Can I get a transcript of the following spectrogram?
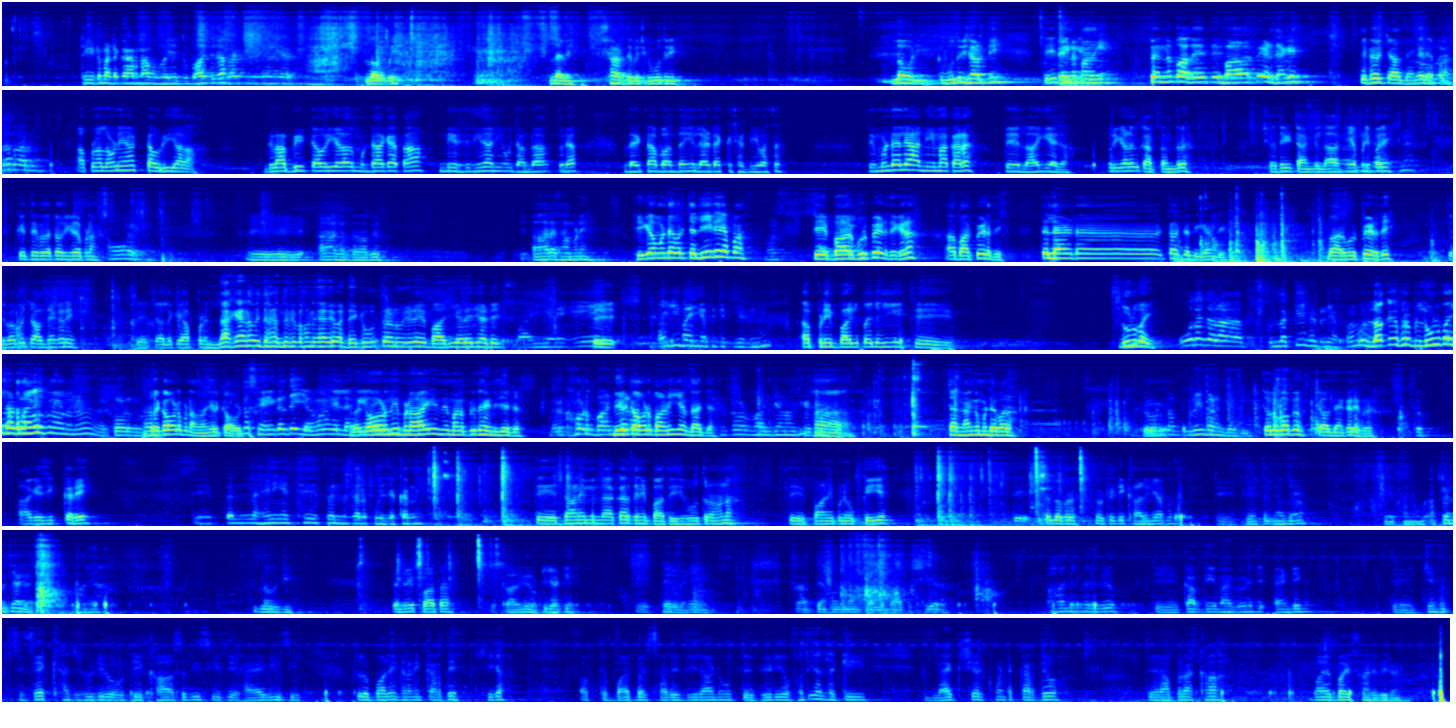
ਟ੍ਰੀਟਮੈਂਟ ਕਰਨਾ ਪਊਗਾ ਜੇ ਦੁਬਾਰਾ ਚ ਦਾ। ਲਓ ਬਈ। ਲੈ ਵੀ ਛੱਡ ਦੇ ਵਿੱਚ ਕਬੂਤਰੀ। ਲਓ ਜੀ ਕਬੂਤਰੀ ਛੱਡਦੀ ਤੇ ਪਿੰਨ ਪਾ ਦਈਏ? ਪਿੰਨ ਪਾ ਦੇ ਤੇ ਬਾਹਰ ਭੇੜ ਦਾਂਗੇ ਤੇ ਫਿਰ ਚੱਲਦੇ ਆਂ ਘਰੇ ਆਪਾਂ। ਆਪਣਾ ਲਾਉਣੇ ਆ ਟੌਰੀ ਵਾਲਾ। ਗੁਲਾਬੀ ਟੌਰੀ ਵਾਲਾ ਮੁੰਡਾ ਗਿਆ ਤਾਂ ਨੇਰ ਚ ਦੀਦਾ ਨਹੀਂ ਉਹ ਜਾਂਦਾ ਤੁਰਿਆ। ਲਾਈਟਾਂ ਬੰਦ ਆਈਆਂ ਲਾਈਟ ਇੱਕ ਛੱਡੀ ਬਸ। ਤੇ ਮੁੰਡੇ ਲਿਆ ਨੀਮਾ ਕਰ ਤੇ ਲਾ ਹੀ ਆ ਜਾ। ਟੌਰੀ ਵਾਲਾ ਵੀ ਕਰਤਾ ਅੰਦਰ। ਛਤਰੀ ਟੰਗ ਲਾਤੀ ਆਪਣੀ ਪਰੇ। ਕਿਤੇ ਪਤਾ ਟੌਰੀ ਵਾਲਾ ਆਪਣਾ? ਇਹ ਆ ਕਰਦਾ ਬਾਬਿਓ ਤੇ ਆਹ ਰ ਸਾਹਮਣੇ। ਠੀਕ ਆ ਮੁੰਡੇ ਫਿਰ ਚੱਲੀਏ ਘਰੇ ਆਪਾਂ? ਤੇ ਬਾਰ ਬੂਰ ਭੇੜ ਦੇ ਕਰਾ ਆ ਬਾਰ ਭੇੜ ਦੇ। ਤੇ ਲਾਈਟ ਚੱਲ ਚੱਲੀ ਜਾਂਦੇ। ਬਾਰ ਬੂਰ ਭੇੜ ਦੇ। ਤੇ ਬਾਬੇ ਚੱਲਦੇ ਆ ਘਰੇ। ਤੇ ਚੱਲ ਕੇ ਆਪਣੇ ਲਾਖਿਆਂ ਨੂੰ ਵੀ ਦਾਣੇ ਪਾਉਣੇ ਆ। ਵੱਡੇ ਕਬੂਤਰਾਂ ਨੂੰ ਜਿਹੜੇ ਬਾਜੀ ਵਾਲੇ ਜੀ ਸਾਡੇ। ਬਾਈ ਵਾਲੇ ਇਹ ਤੇ ਪਹਿਲੀ ਬਾਈ ਆਪਾਂ ਕਿੱਥੇ ਛੱਡਣੀ ਆਪਣੀ ਬਾਜੀ ਪਹਿਲੇ ਸੀਗੀ ਇੱਥੇ ਲੂਲ ਬਾਈ। ਉਹ ਤਾਂ ਚਲਾ ਲੱਕੇ ਛੱਡਣੇ ਆਪਾਂ। ਉਹ ਲੱਕੇ ਫਿਰ ਲੂਲ ਬਾਈ ਛੱਡ ਦਾਂਗੇ। ਬਣਾਉਣਾ ਨਾ ਰਿਕਾਰਡ ਬਣਾਉਣਾ। ਰਿਕਾਰਡ ਬਣਾਵਾਂਗੇ ਰਿਕਾਰਡ ਤਾਂ ਸਾਈਕਲ ਤੇ ਜਾਵਾਂਗੇ ਲੱਗੇ ਰਿਕਾਰਡ ਨਹੀਂ ਬਣਾ ਹੀ ਦਿੰਦੇ ਮਨਪ੍ਰੀਤ ਹੈ ਨਹੀਂ ਅੱਜ। ਰਿਕਾਰਡ ਬਣ ਵੀ ਰਿਕਾਰਡ ਬਣ ਹੀ ਜਾਂਦਾ ਅੱਜ। ਰਿਕਾਰਡ ਬਣ ਜਾਣਾ ਸੀ ਹਾਂ। ਚੱਲ ਲੰਘ ਮੁੰਡੇ ਬਾਹਰ। ਰਿਕਾਰਡ ਤਾਂ ਪੂਰਾ ਹੀ ਬਣ ਗਿਆ ਸੀ। ਚਲੋ ਬਾਬੇ ਚੱਲਦੇ ਆ ਘਰੇ ਫਿਰ। ਆ ਗਏ ਸੀ ਘਰੇ। ਤੇ ਪੈਨ ਹੈ ਨਹੀਂ ਇੱਥੇ ਪੈਨ ਚੱਲ ਕੋਈ ਚੱਕਰ ਨਹੀਂ ਤੇ ਦਾਣੇ ਮੰਦਾ ਘਰ ਦੇ ਨੇ ਪਾਤੇ ਸੀ ਕਬੂਤਰਾਂ ਨੂੰ ਨਾ ਤੇ ਪਾਣੀ ਪੁਣੀ ਓਕੇ ਹੀ ਹੈ। ਤੇ ਚਲੋ ਫਿਰ ਰੋਟੀ ਟੀ ਖਾ ਲਿਆ ਆਪਾਂ ਤੇ ਫਿਰ ਚੱਲਣਾ ਉਧਰ ਨਾ ਤੇ ਤੁਹਾਨੂੰ ਆਪੇ ਨੂੰ ਚਾਹ ਆ ਰਿਹਾ। ਲਓ ਜੀ, ਤੈਨੂੰ ਵੀ ਪਾਤਾ ਤੇ ਖਾ ਲਈਏ ਰੋਟੀ ਜਾਟੀ ਤੇ ਫਿਰ ਵੇਣੇ ਕਰਦੇ ਆ ਤੁਹਾਡੇ ਨਾਲ ਗੱਲਬਾਤ ਸ਼ੇਅਰ ਹਾਂਜੀ ਮੇਰੇ ਵੀਰੋ, ਤੇ ਕਰਦੀ ਮੈਂ ਵੀਡੀਓ ਦੀ ਐਂਡਿੰਗ ਤੇ ਜਿਵੇਂ ਤੁਸੀਂ ਵੇਖਿਆ ਜੀ ਵੀਡੀਓ ਓਡੀ ਖਾਸ ਵੀ ਸੀ ਤੇ ਹੈ ਵੀ ਨਹੀਂ ਸੀ। ਚਲੋ ਬਾਲੀਆਂ ਗੱਲਾਂ ਕਰਦੇ, ਠੀਕ ਆ? ਓਕੇ, ਬਾਏ ਬਾਏ ਸਾਰੇ ਵੀਰਾਂ ਨੂੰ ਤੇ ਵੀਡੀਓ ਵਧੀਆ ਲੱਗੀ ਲਾਈਕ ਸ਼ੇਅਰ ਕਮੈਂਟ ਕਰ ਦਿਓ ਤੇ ਰੱਬ ਰੱਖਾ। ਬਾਏ ਬਾਏ ਸਾਰੇ ਵੀਰਾਂ ਨੂੰ।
